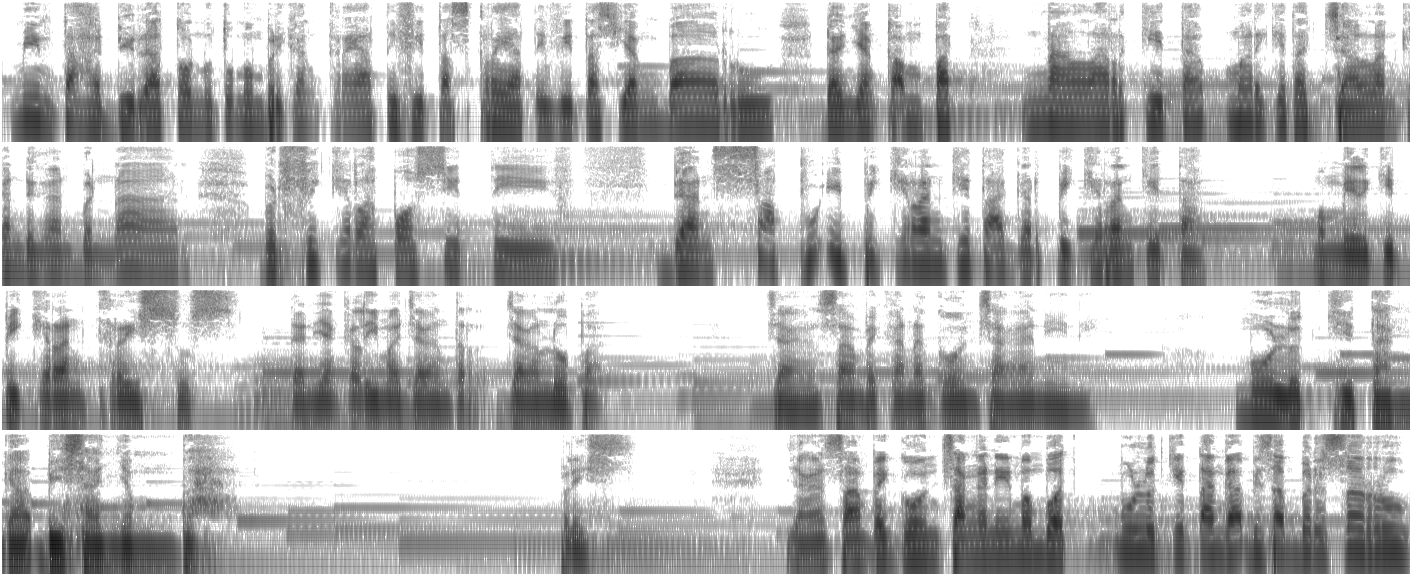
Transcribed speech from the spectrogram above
Minta hadirat Tuhan untuk memberikan kreativitas-kreativitas yang baru. Dan yang keempat, nalar kita, mari kita jalankan dengan benar. Berpikirlah positif. Dan sabui pikiran kita agar pikiran kita memiliki pikiran Kristus. Dan yang kelima jangan ter, jangan lupa. Jangan sampai karena goncangan ini. Mulut kita nggak bisa nyembah. Please. Jangan sampai goncangan ini membuat mulut kita nggak bisa berseru.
